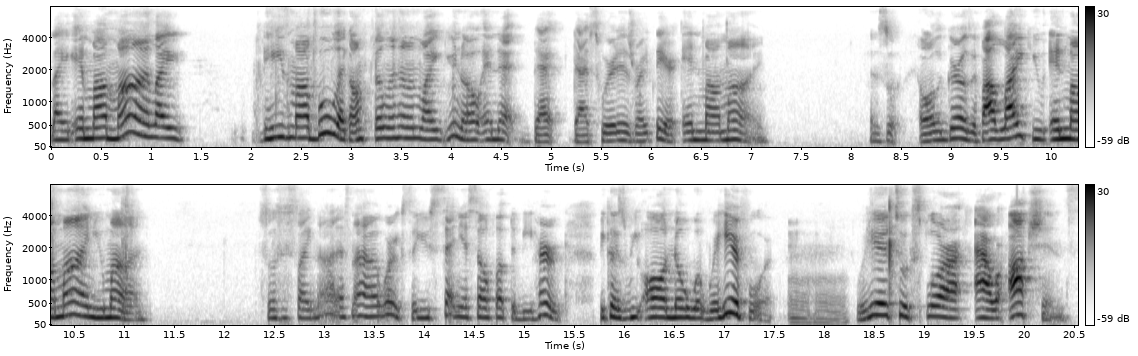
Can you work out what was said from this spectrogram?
like in my mind, like he's my boo. Like I'm feeling him, like you know, and that that that's where it is right there in my mind. And so all the girls, if I like you in my mind, you mine. So it's just like, nah, that's not how it works. So you setting yourself up to be hurt because we all know what we're here for. Mhm. We're here to explore our, our options.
